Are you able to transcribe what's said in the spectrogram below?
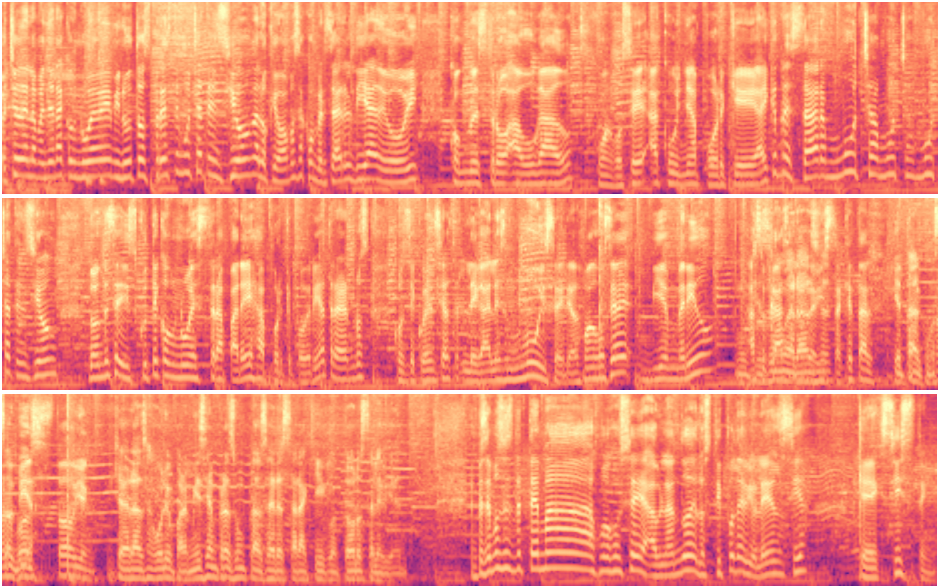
8 de la mañana con 9 minutos. Preste mucha atención a lo que vamos a conversar el día de hoy con nuestro abogado, Juan José Acuña, porque hay que prestar mucha, mucha, mucha atención donde se discute con nuestra pareja, porque podría traernos consecuencias legales muy serias. Juan José, bienvenido a su casa de revista. ¿Qué tal? ¿Qué tal? ¿Cómo estás Días. ¿Todo bien? Muchas gracias, Julio. Para mí siempre es un placer estar aquí con todos los televidentes. Empecemos este tema, Juan José, hablando de los tipos de violencia que existen.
